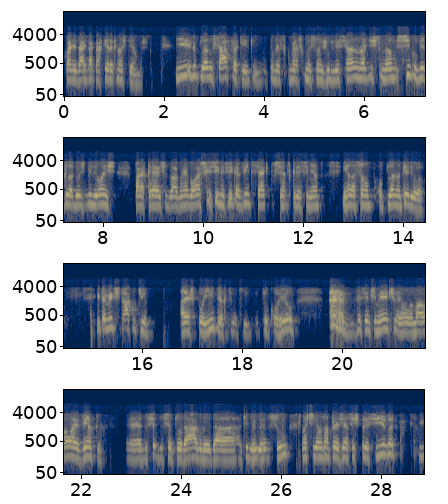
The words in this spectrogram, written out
qualidade da carteira que nós temos. E no plano Safra, que, que começa, começou em julho desse ano, nós destinamos 5,2 bilhões para crédito do agronegócio, que significa 27% de crescimento em relação ao plano anterior. E também destaco que a Expo Inter, que, que, que ocorreu recentemente, é o maior evento é, do, do, setor agro da, aqui do Rio Grande do Sul. Nós tivemos uma presença expressiva e,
